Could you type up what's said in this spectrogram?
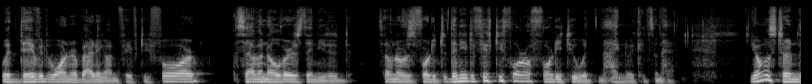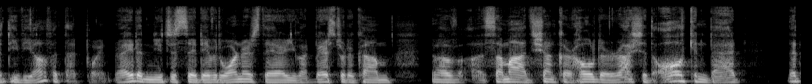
with David Warner batting on 54, seven overs. They needed Seven overs, 42. They needed 54 of 42 with nine wickets in hand. You almost turn the TV off at that point, right? And you just say David Warner's there. You got Bairstow to come. You have uh, Samad, Shankar, Holder, Rashid, all can bat. That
